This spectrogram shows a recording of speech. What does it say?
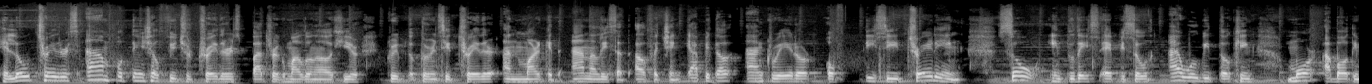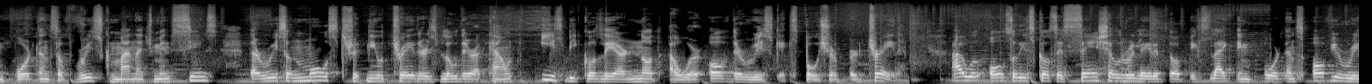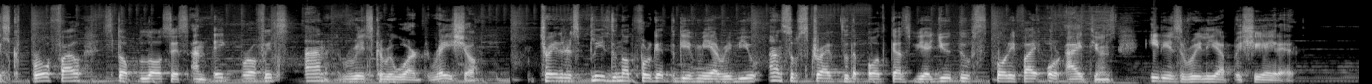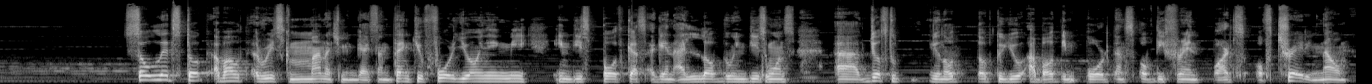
Hello traders and potential future traders, Patrick Maldonado here, cryptocurrency trader and market analyst at Alpha Chain Capital and creator of TC Trading. So, in today's episode, I will be talking more about importance of risk management since the reason most tr- new traders load their account is because they are not aware of the risk exposure per trade. I will also discuss essential related topics like the importance of your risk profile, stop losses and take profits, and risk reward ratio. Traders, please do not forget to give me a review and subscribe to the podcast via YouTube, Spotify, or iTunes. It is really appreciated. So let's talk about risk management, guys. And thank you for joining me in this podcast. Again, I love doing these ones uh, just to, you know, talk to you about the importance of different parts of trading. Now,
